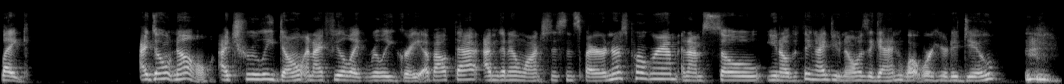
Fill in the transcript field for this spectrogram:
like I don't know. I truly don't. And I feel like really great about that. I'm going to launch this Inspire Nurse program. And I'm so, you know, the thing I do know is again, what we're here to do.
